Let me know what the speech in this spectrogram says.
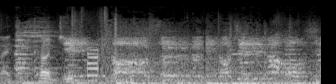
来几颗鸡。戦する命が惜しか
